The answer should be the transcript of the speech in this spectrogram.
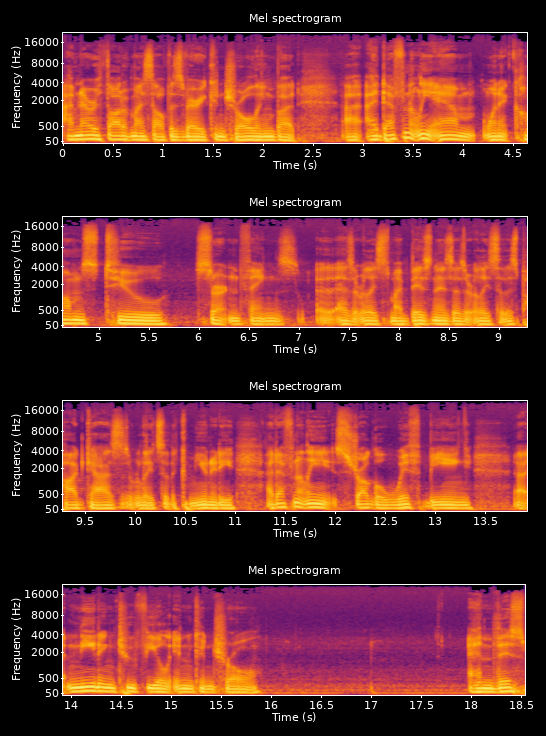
I've never thought of myself as very controlling, but uh, I definitely am when it comes to certain things uh, as it relates to my business, as it relates to this podcast, as it relates to the community. I definitely struggle with being, uh, needing to feel in control and this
